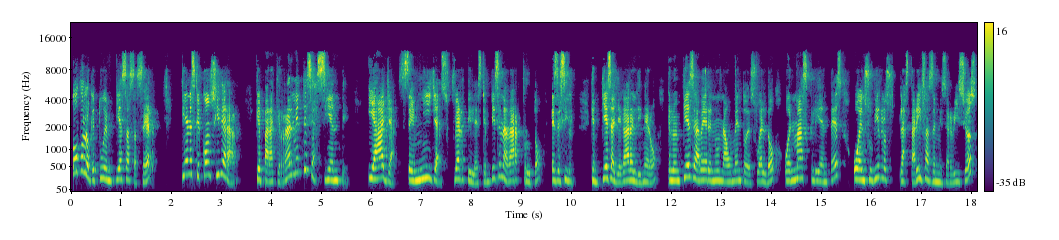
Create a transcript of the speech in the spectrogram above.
todo lo que tú empiezas a hacer, tienes que considerar que para que realmente se asiente y haya semillas fértiles que empiecen a dar fruto, es decir, que empiece a llegar el dinero, que lo empiece a ver en un aumento de sueldo o en más clientes o en subir los, las tarifas de mis servicios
